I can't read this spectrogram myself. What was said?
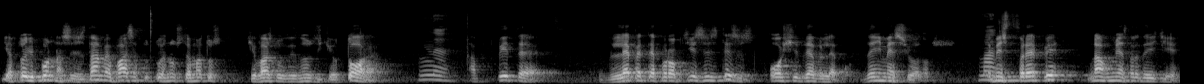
Γι' αυτό λοιπόν να συζητάμε βάσει αυτού του ενός θέματος και βάσει του διεθνούς δικαίου. Τώρα, ναι. θα πείτε, βλέπετε προοπτικές συζητήσεις; Όχι, δεν βλέπω. Δεν είμαι αισιόδοξος. Εμείς πρέπει να έχουμε μια στρατηγική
